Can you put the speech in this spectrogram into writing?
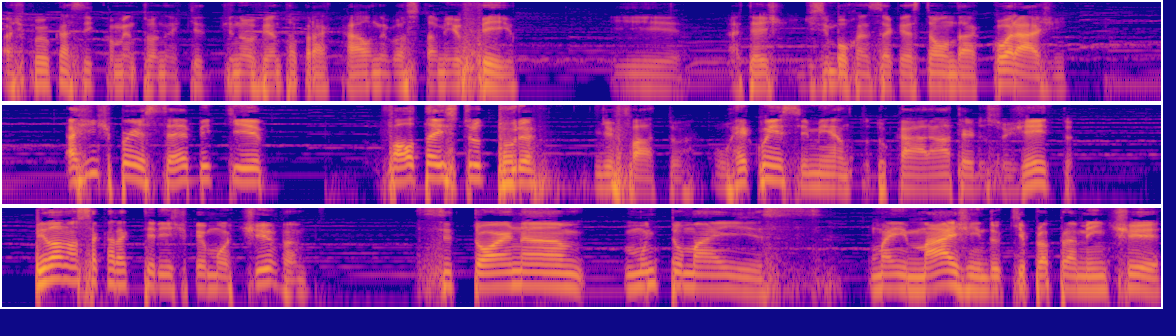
acho que foi o Cacique que comentou, né, que de 90 para cá o negócio tá meio feio. E até desembocando essa questão da coragem. A gente percebe que falta estrutura, de fato. O reconhecimento do caráter do sujeito, pela nossa característica emotiva, se torna muito mais uma imagem do que propriamente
